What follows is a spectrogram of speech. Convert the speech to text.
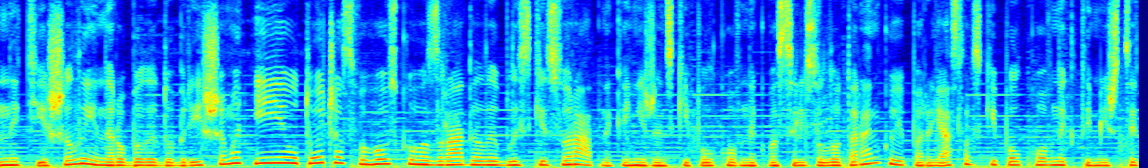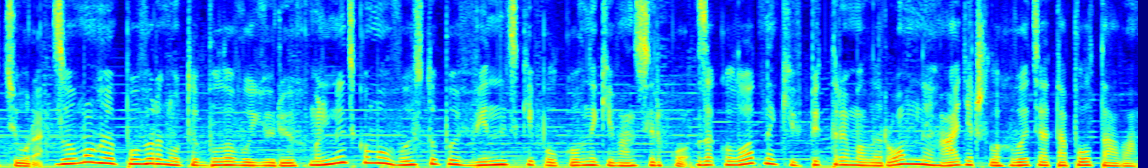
не тішили і не робили добрішими. І у той час Виговського зрадили близькі соратники Ніжинський полковник Василь Золотаренко і Переяславський полковник Тиміш Цецюра. З вимогою повернути булаву Юрію Хмельницькому виступив Вінницький полковник Іван Сірко. Заколотників підтримали Ромни, Гадяч, Лохвиця та Полтава.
